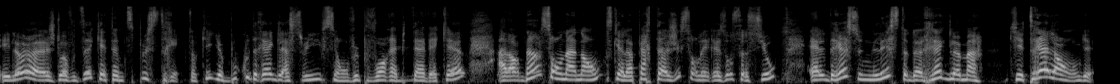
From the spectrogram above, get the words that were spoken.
Et là, euh, je dois vous dire qu'elle est un petit peu stricte. Ok, il y a beaucoup de règles à suivre si on veut pouvoir habiter avec elle. Alors, dans son annonce qu'elle a partagée sur les réseaux sociaux, elle dresse une liste de règlements qui est très longue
